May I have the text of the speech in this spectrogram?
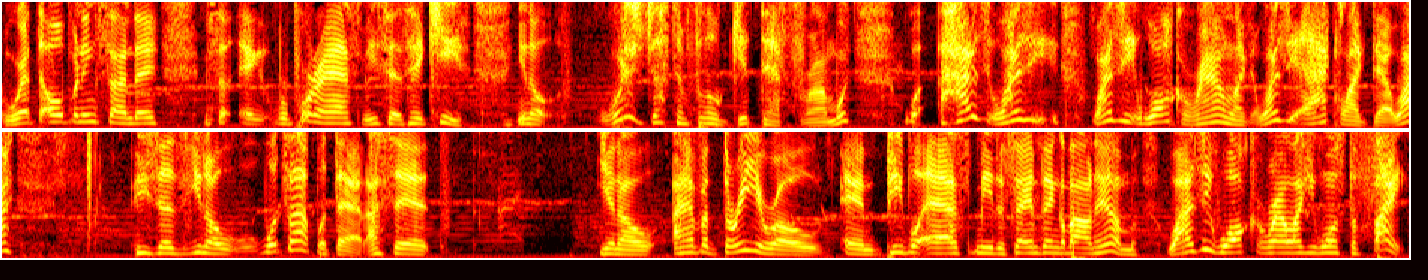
We're at the opening Sunday, and so a reporter asked me, he says, Hey Keith, you know, where does Justin Flowe get that from? What, what how does he why does he why does he walk around like that? Why does he act like that? Why he says, you know, what's up with that? I said, you know, I have a three year old and people ask me the same thing about him. Why does he walk around like he wants to fight?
